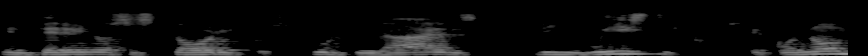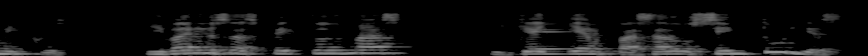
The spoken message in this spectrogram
en términos históricos, culturales, lingüísticos, económicos y varios aspectos más, y que hayan pasado centurias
